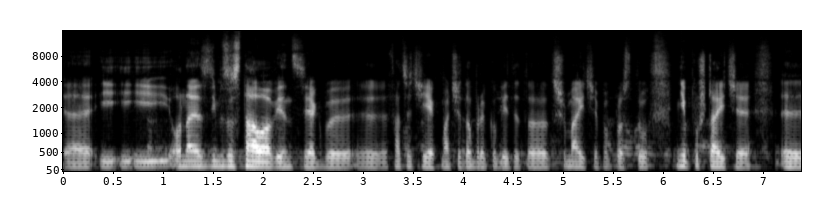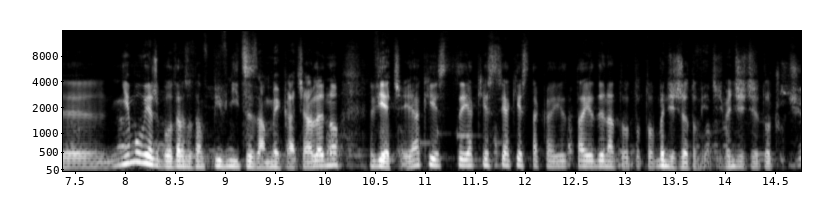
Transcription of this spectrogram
e, i, i, i ona z nim została, więc jakby faceci, jak macie dobre kobiety, to trzymajcie po prostu, nie puszczajcie. Nie mówię, żeby od razu tam w piwnicy zamykać, ale no wiecie, jak jest, jak jest, jak jest taka ta jedyna, to, to, to będziecie to wiedzieć, będziecie to czuć.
